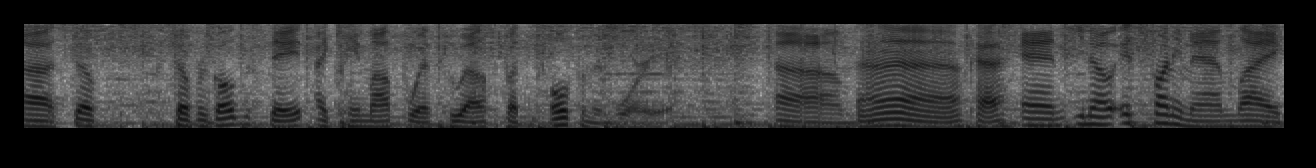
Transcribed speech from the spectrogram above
Uh, so, so for Golden State, I came up with who else but the Ultimate Warrior. Um, ah, okay. And you know, it's funny, man. Like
